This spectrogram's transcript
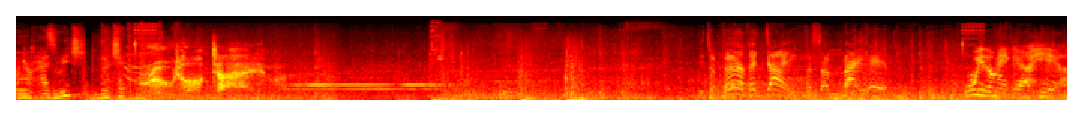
The payload has reached the checkpoint. Roadhog time. It's a perfect day for some mayhem. Widowmaker here.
